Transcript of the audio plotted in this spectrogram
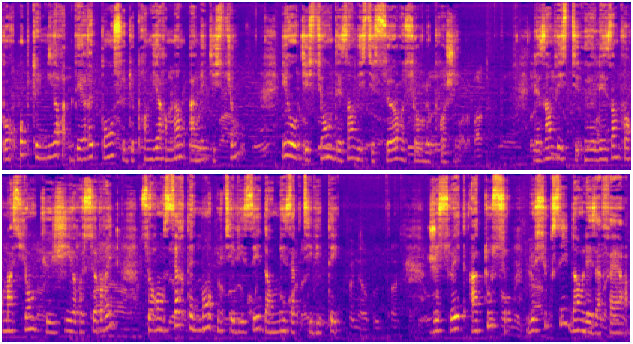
pour obtenir des réponses de première main à mes questions et aux questions des investisseurs sur le projet. Les, les, informations que j'y recevrai seront certainement utilisées dans mes activités. Je souhaite à tous le succès dans les affaires.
